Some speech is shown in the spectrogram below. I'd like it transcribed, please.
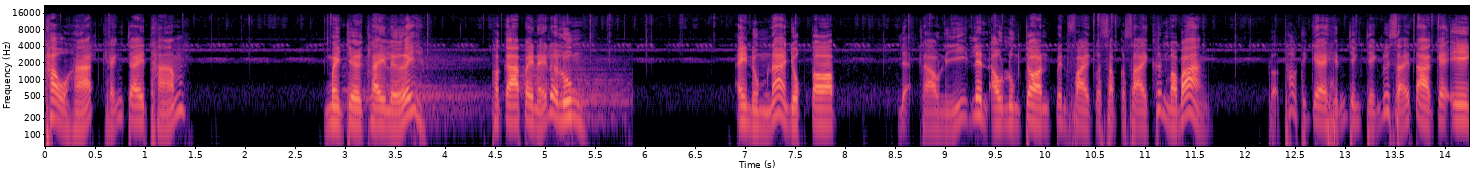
เท่าหาดแข็งใจถาม ไม่เจอใครเลยพกาไปไหนล่ะลุง ไอ้หนุ่มหน้ายกตอบ และคราวนี้เล่นเอาลุงจรเป็นฝ่ายกระสับกระส่ายขึ้นมาบ้าง เพราะเท่าที่แกเห็นเจ๋งๆด้วยสายตาแกเอง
